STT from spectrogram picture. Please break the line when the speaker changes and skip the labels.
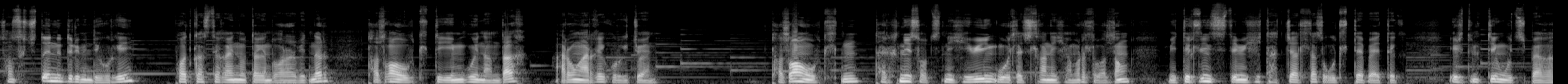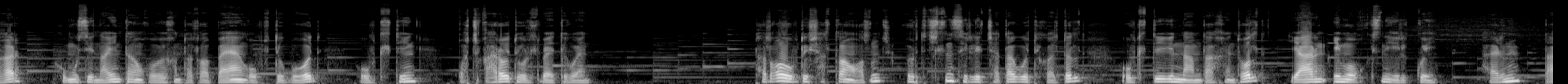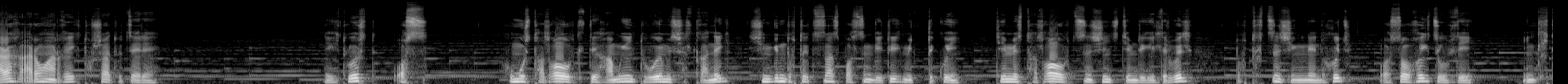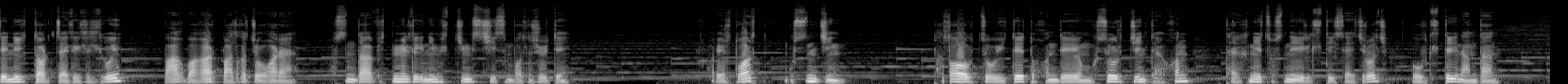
Сонсогчдоо энэ өдрийн мэндийг хүргэе. Подкастын энэ удаагийн дугаараар бид нар толгоон өвдөлтийг эмгүй намдаах 10 аргыг хүргэж байна. Толгоон өвдөлт нь тархины судасны хэвийн үйл ажиллагааны хямрал болон мэдрэлийн системийн хит хачааллаас үүдэлтэй байдаг. Эрдэмтдийн үзэж байгаагаар хүмүүсийн 85% нь толгой байнга өвддөг бөгөөд өвдөлтийн 30 гаруй төрөл байдаг байна. Толгой өвдөх шалтгаан олон ч урдчлан сэргийлж чадаагүй тохиолдолд өвдөлтийг нь намдаахын тулд яаран эм уух гэсний хэрэггүй. Харин дараах 10 аргыг туршаад үзээрэй. Нэгдүгээрт ус. Хүмүүс толгой өвдөлтийн хамгийн түгээмэл шалтгааныг шингэн дутагдсанаас болсон гэдгийг мэддэггүй. Тиймээс толгой өвдсөн шинж тэмдэг илэрвэл дутагдсан шингэнээ нөхөж ус уухыг зөвлөе. Ингэхдээ нэг дор залгилалгүй баг багаар балгаж уугаарай. Усандаа витаминлэг нэмэлт жимс хийсэн болно шүү дээ. Хоёрдугаарт мөсөн жин. Толгоо өвдсөн үедээ духан дээр мөсөөр жин тавих нь тархины цусны эргэлтийг сайжруулж өвдөлтийг намдаана.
